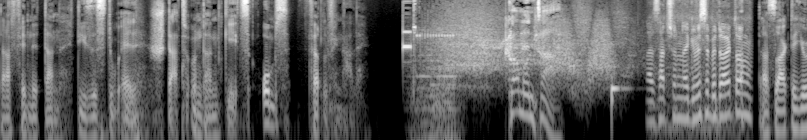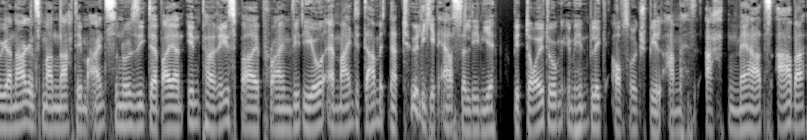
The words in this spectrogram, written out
Da findet dann dieses Duell statt und dann geht's ums Viertelfinale. Kommentar. Das hat schon eine gewisse Bedeutung. Das sagte Julian Nagelsmann nach dem 1 zu 0 Sieg der Bayern in Paris bei Prime Video. Er meinte damit natürlich in erster Linie Bedeutung im Hinblick aufs Rückspiel am 8. März. Aber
